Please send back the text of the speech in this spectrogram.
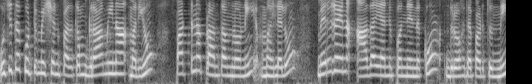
ఉచిత కుట్టు మిషన్ పథకం గ్రామీణ మరియు పట్టణ ప్రాంతంలోని మహిళలు మెరుగైన ఆదాయాన్ని పొందేందుకు దోహదపడుతుంది.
